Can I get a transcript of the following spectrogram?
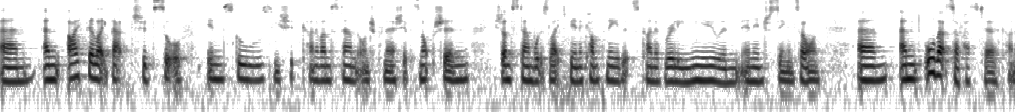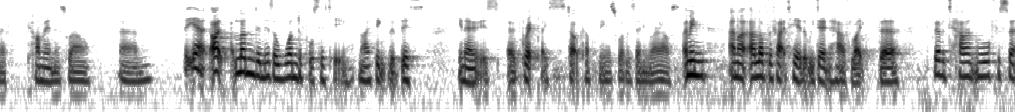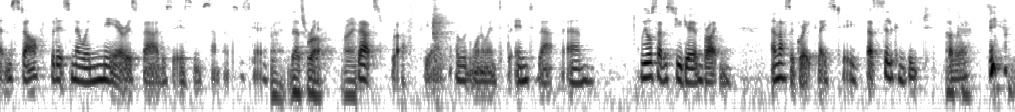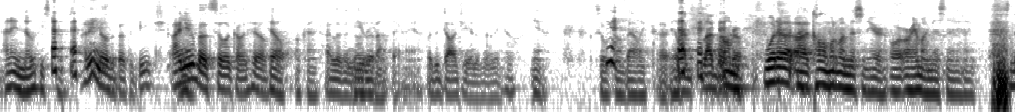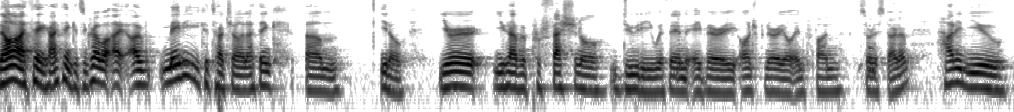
um, and I feel like that should sort of in schools you should kind of understand that entrepreneurship is an option. You should understand what it's like to be in a company that's kind of really new and, and interesting and so on, um, and all that stuff has to kind of come in as well. Um, but yeah, I, London is a wonderful city, and I think that this, you know, is a great place to start a company as well as anywhere else. I mean, and I, I love the fact here that we don't have like the we have a talent war for certain staff, but it's nowhere near as bad as it is in San Francisco. Right, that's rough, right? That's rough. Yeah, I wouldn't want to enter into that. Um, we also have a studio in Brighton, and that's a great place too. That's Silicon Beach. Okay. Silicon- I didn't know these terms. I didn't know about the beach. I knew about Silicon Hill, Hill. Okay. I live in You Notting live Hill. out there, yeah. or the dodgy end of Notting Hill. Yeah. Silicon Valley. Uh, Hill. Lad- Ladbroke Um, Grove. what, uh, uh, Colin? What am I missing here, or, or am I missing anything? No, I think I think it's incredible. I, I maybe you could touch on. I think um, you know you're you have a professional duty within a very entrepreneurial and fun sort of startup. How did you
